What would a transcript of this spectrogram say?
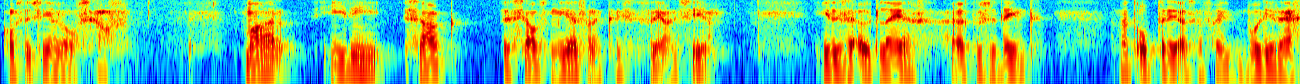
konstitusionele hof self. Maar hierdie saak is selfs meer van 'n krisis vir die ANC. Hier is 'n oud leier, 'n president wat optree asof hy bo die reg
